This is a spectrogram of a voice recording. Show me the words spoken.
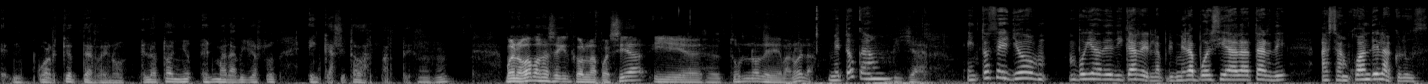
en cualquier terreno. El otoño es maravilloso en casi todas partes. Bueno, vamos a seguir con la poesía y es el turno de Manuela Me toca. Villar. Entonces yo voy a dedicar la primera poesía de la tarde a San Juan de la Cruz.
